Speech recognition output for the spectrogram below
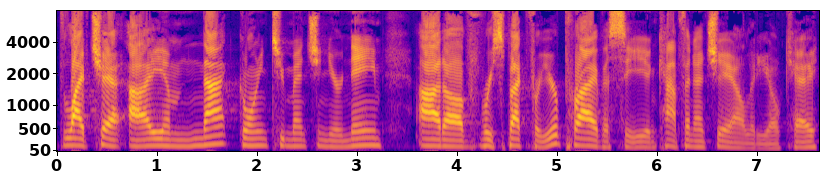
the live chat. I am not going to mention your name out of respect for your privacy and confidentiality, okay?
